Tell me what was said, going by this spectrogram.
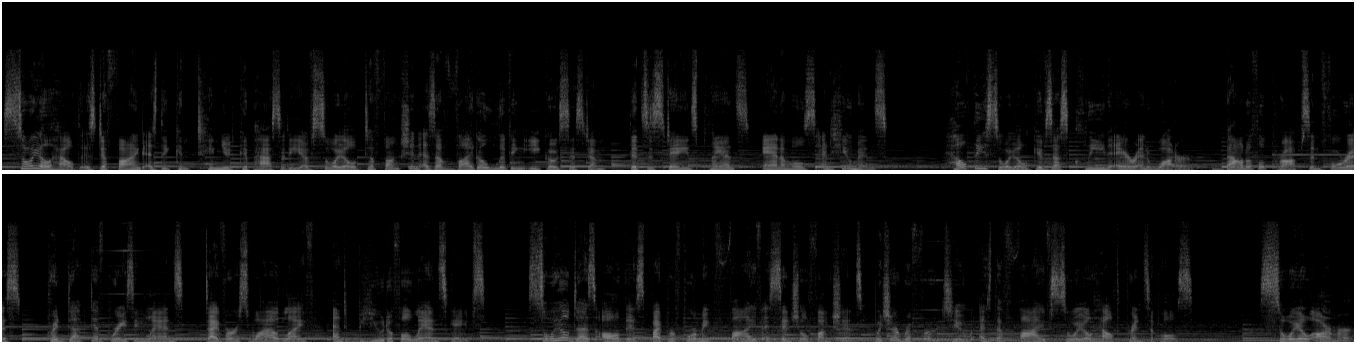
Soil health is defined as the continued capacity of soil to function as a vital living ecosystem that sustains plants, animals, and humans. Healthy soil gives us clean air and water, bountiful crops and forests, productive grazing lands, diverse wildlife, and beautiful landscapes. Soil does all this by performing five essential functions, which are referred to as the five soil health principles. Soil armor.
